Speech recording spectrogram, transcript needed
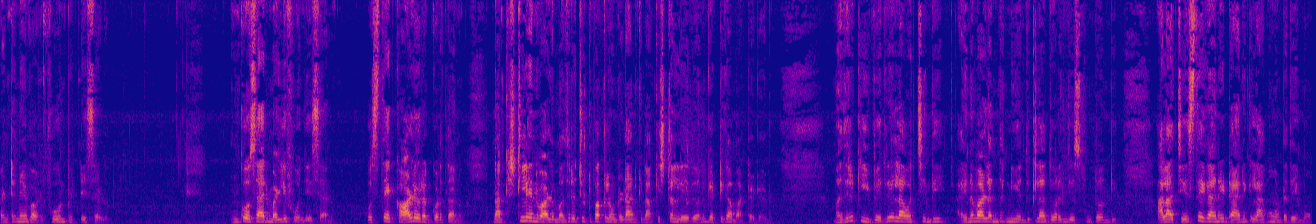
వెంటనే వాడు ఫోన్ పెట్టేశాడు. ఇంకోసారి మళ్ళీ ఫోన్ చేశాను. వస్తే కాళ్ళు విరగొడతాను నాకు ఇష్టం లేని వాళ్ళు మధుర చుట్టుపక్కల ఉండడానికి నాకు ఇష్టం లేదు అని గట్టిగా మాట్లాడాడు. మధురకి ఈ ఎలా వచ్చింది? అయిన వాళ్ళందరినీ ఎందుకులా దూరం చేసుకుంటోంది? అలా చేస్తే గానీ డానికి లాభం ఉండదేమో.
